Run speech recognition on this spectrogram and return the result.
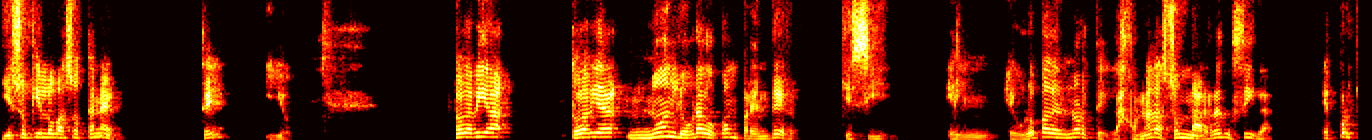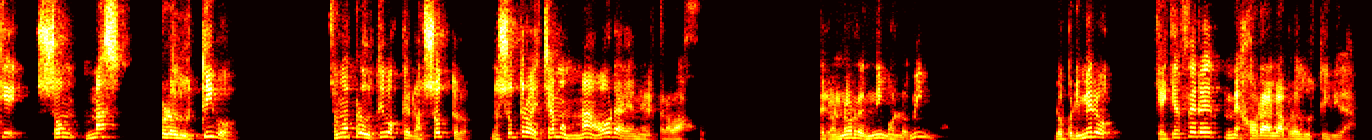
¿Y eso quién lo va a sostener? ¿Sí? Y yo. Todavía, todavía no han logrado comprender que si en Europa del Norte las jornadas son más reducidas, es porque son más productivos. Son más productivos que nosotros. Nosotros echamos más horas en el trabajo, pero no rendimos lo mismo. Lo primero que hay que hacer es mejorar la productividad.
